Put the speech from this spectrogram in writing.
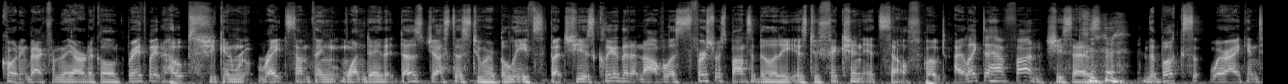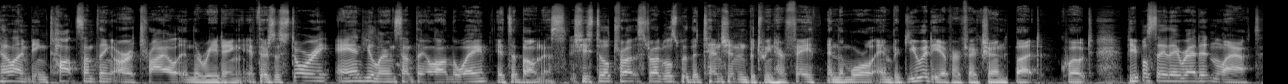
Quoting back from the article, Braithwaite hopes she can write something one day that does justice to her beliefs, but she is clear that a novelist's first responsibility is to fiction itself. Quote, I like to have fun, she says. the books where I can tell I'm being taught something are a trial in the reading. If there's a story and you learn something along the way, it's a bonus. She still tr- struggles with the tension between her faith and the moral ambiguity of her fiction, but, quote, people say they read it and laughed.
